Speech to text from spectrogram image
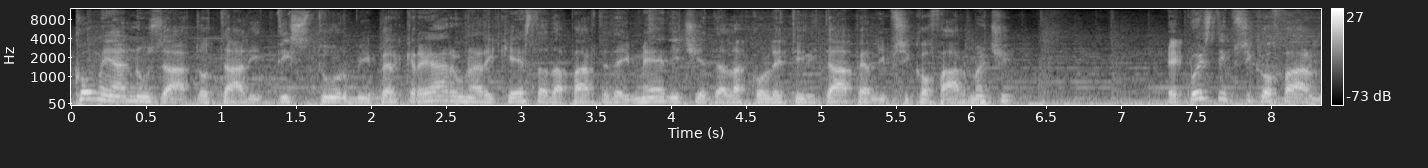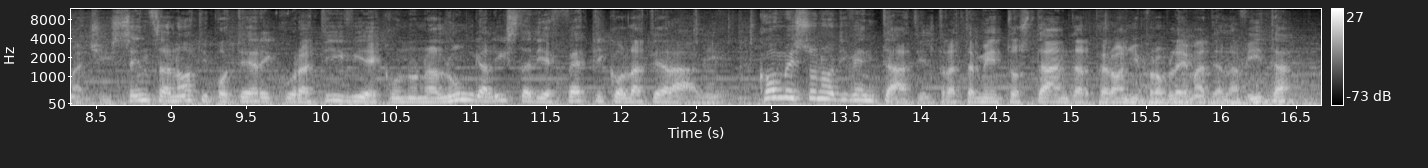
Come hanno usato tali disturbi per creare una richiesta da parte dei medici e della collettività per gli psicofarmaci? E questi psicofarmaci, senza noti poteri curativi e con una lunga lista di effetti collaterali, come sono diventati il trattamento standard per ogni problema della vita?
